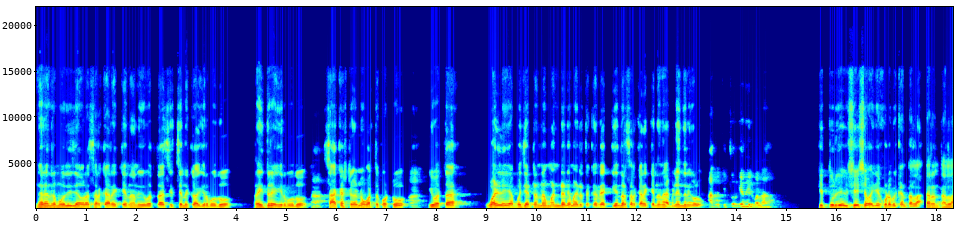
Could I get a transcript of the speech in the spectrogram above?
ನರೇಂದ್ರ ಮೋದಿಜಿ ಅವರ ಸರ್ಕಾರಕ್ಕೆ ನಾನು ಇವತ್ತ ಶಿಕ್ಷಣಕ್ಕಾಗಿರ್ಬೋದು ರೈತರಿಗಿರ್ಬೋದು ಸಾಕಷ್ಟುಗಳನ್ನು ಒತ್ತು ಕೊಟ್ಟು ಇವತ್ತ ಒಳ್ಳೆಯ ಬಜೆಟ್ ಅನ್ನ ಮಂಡನೆ ಮಾಡಿರ್ತಕ್ಕಂಥ ಕೇಂದ್ರ ಸರ್ಕಾರಕ್ಕೆ ನನ್ನ ಅಭಿನಂದನೆಗಳು. ಕಿತ್ತೂರಿಗೆ ವಿಶೇಷವಾಗಿ ಕೊಡಬೇಕಂತಲ್ಲ. ಅಂತಲ್ಲ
